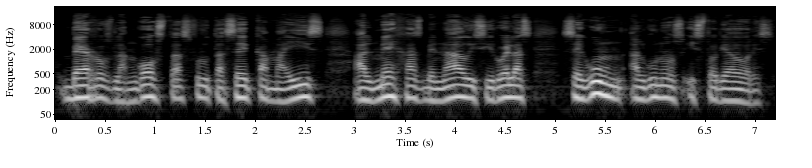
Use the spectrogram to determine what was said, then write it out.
berros, langostas, fruta seca, maíz, almejas, venado y ciruelas, según algunos historiadores.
